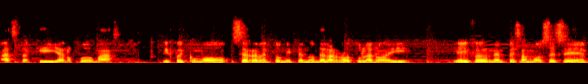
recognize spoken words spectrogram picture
hasta aquí, ya no puedo más. Y fue como se reventó mi tendón de la rótula, ¿no? Y, y ahí fue donde empezamos ese,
